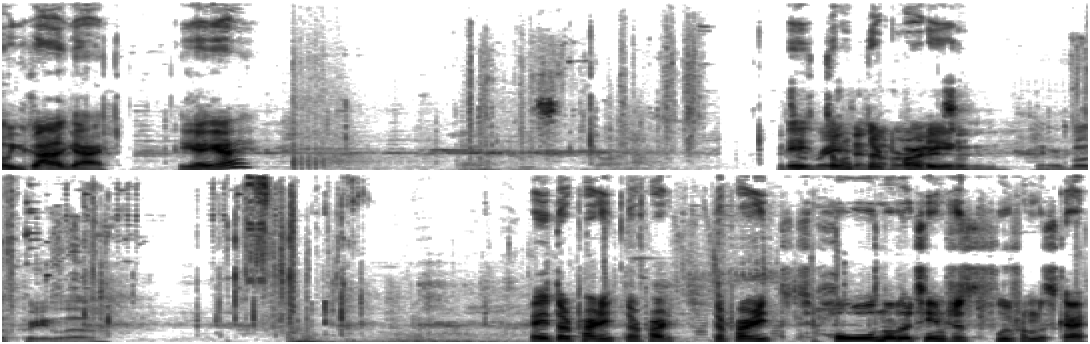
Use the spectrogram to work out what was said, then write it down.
Oh, you got a guy. You got a guy? Yeah, he's gone. It's Hey, a wraith and a third partying. horizon. They were both pretty low. Hey, third party, third party, third party. Whole another team just flew from the sky.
